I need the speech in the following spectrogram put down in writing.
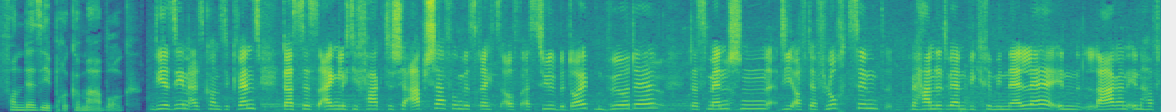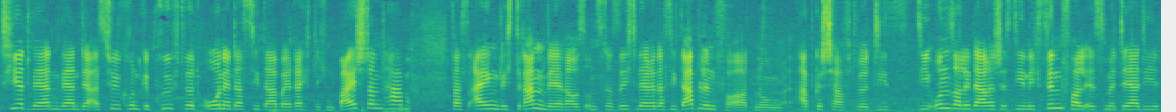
von der Seebrücke Marburg. Wir sehen als Konsequenz, dass es eigentlich die faktische Abschaffung des Rechts auf Asyl bedeuten würde, dass Menschen, die auf der Flucht sind, behandelt werden wie Kriminelle, in Lagern inhaftiert werden, während der Asylgrund geprüft wird, ohne dass sie dabei rechtlichen Beistand haben. Was eigentlich dran wäre aus unserer Sicht, wäre, dass die Dublin-Verordnung abgeschafft wird, die, die, unsolidarisch ist, die nicht sinnvoll ist, mit der die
